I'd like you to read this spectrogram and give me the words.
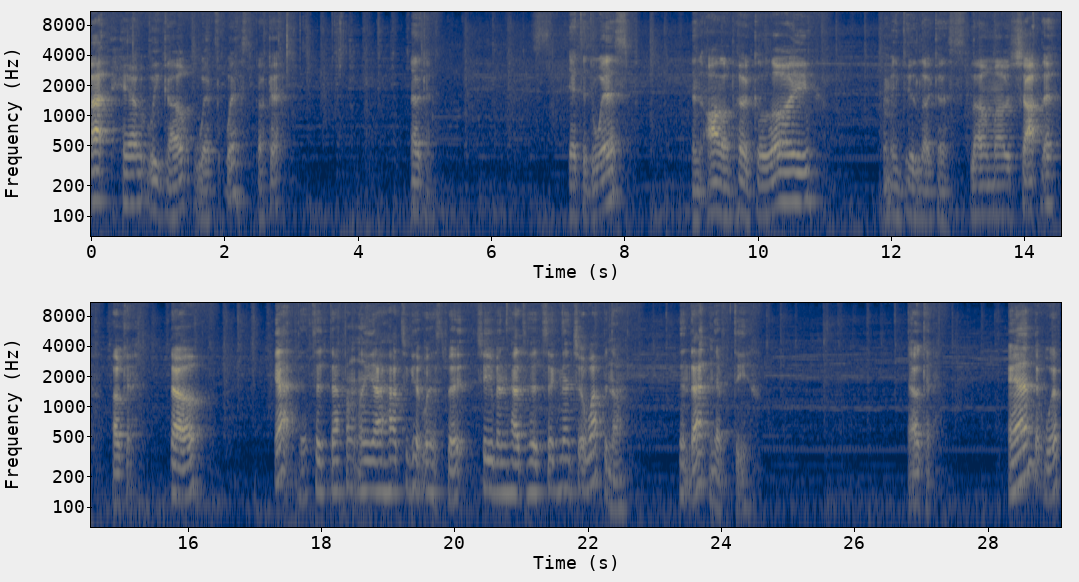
But here we go with Wisp, okay? Okay. The Wisp and all of her glory. Let me do like a slow-mo shot there. Okay, so yeah, this is definitely uh, how to get Wisp. She even has her signature weapon on. Isn't that nifty? Okay. And with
